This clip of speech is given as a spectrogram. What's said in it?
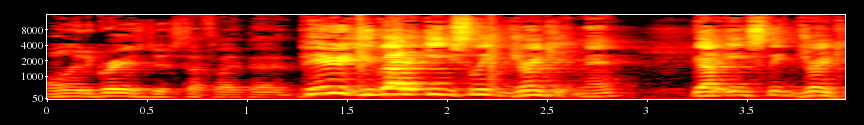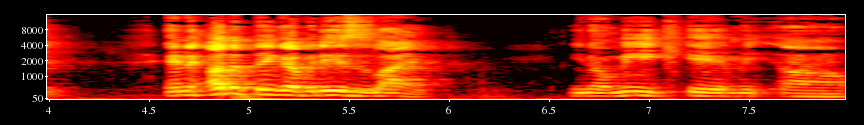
only the greats do stuff like that. Period. You gotta eat, sleep, drink it, man. You gotta eat, sleep, drink it. And the other thing of it is, is like, you know, me and me, uh,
